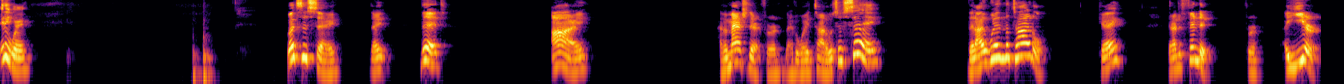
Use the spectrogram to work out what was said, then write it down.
Anyway, let's just say that I have a match there for the heavyweight title. Let's just say that I win the title. Okay? Then I defend it for a year.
